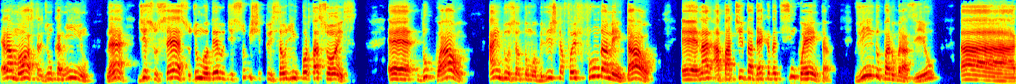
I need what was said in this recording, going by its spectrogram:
era a mostra de um caminho né, de sucesso de um modelo de substituição de importações, é, do qual a indústria automobilística foi fundamental é, na, a partir da década de 50, vindo para o Brasil ah,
